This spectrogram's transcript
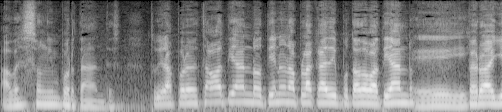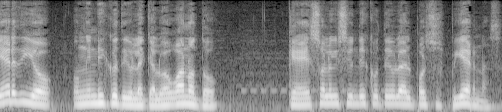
a veces son importantes. Tú dirás, pero está bateando, tiene una placa de diputado bateando. Pero ayer dio un indiscutible que luego anotó que eso lo hizo indiscutible él por sus piernas.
